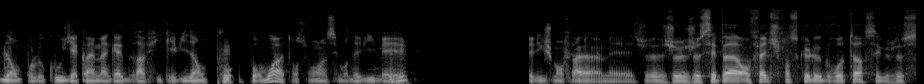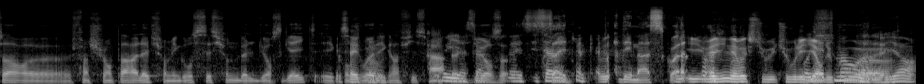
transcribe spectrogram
là, pour le coup, il y a quand même un gap graphique évident pour, pour moi. Attention, hein, c'est mon avis, mais Mhm. j'ai dit que je m'en fais. Mais je, je, je sais pas. En fait, je pense que le gros tort, c'est que je sors. euh, Enfin, je suis en parallèle sur mes grosses sessions de Baldur's Gate et quand ça je vois les graphismes Ah. de Oui, ça. Baldur's, ça, ça aide truc. pas des masses, quoi. Imagine, Avox, tu, tu voulais dire du coup. Euh, D'ailleurs, euh,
